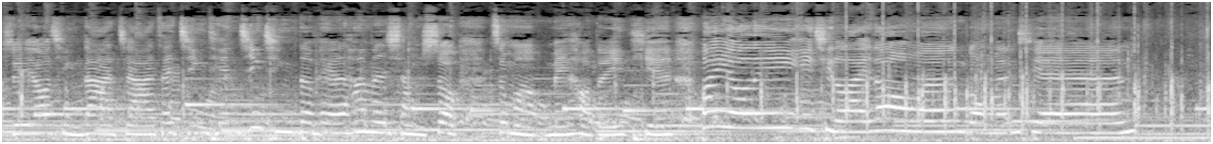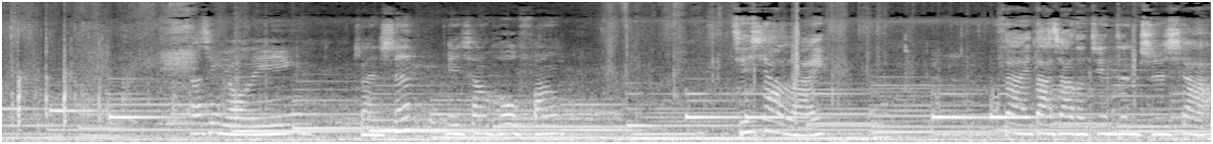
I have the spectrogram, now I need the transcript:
所以邀请大家在今天尽情的陪着他们享受这么美好的一天。欢迎尤林一起来到我们拱门前，邀请有林转身面向后方。接下来。在大家的见证之下，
